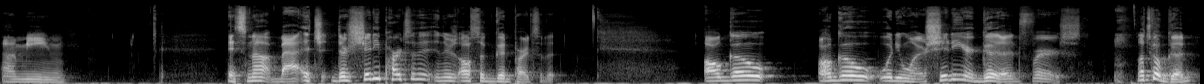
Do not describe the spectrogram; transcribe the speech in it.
I mean, it's not bad. It's, there's shitty parts of it, and there's also good parts of it. I'll go. I'll go. What do you want? Shitty or good first? Let's go good.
